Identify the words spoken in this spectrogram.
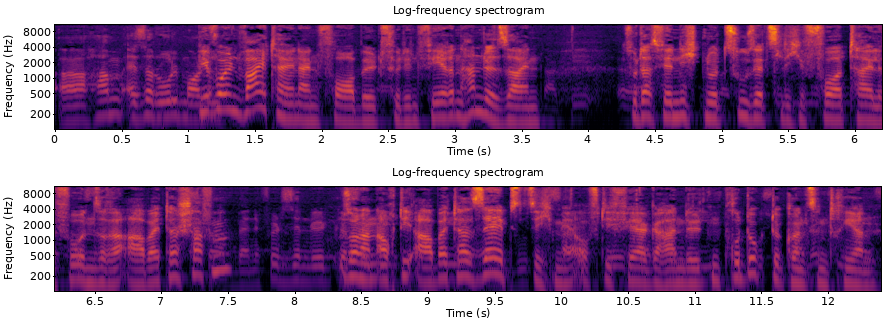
Wir wollen weiterhin ein Vorbild für den fairen Handel sein sodass wir nicht nur zusätzliche Vorteile für unsere Arbeiter schaffen, sondern auch die Arbeiter selbst sich mehr auf die fair gehandelten Produkte konzentrieren.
